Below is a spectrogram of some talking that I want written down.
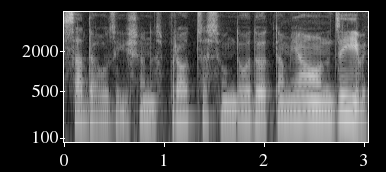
sadauzīšanas procesu un dodot tam jaunu dzīvi.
